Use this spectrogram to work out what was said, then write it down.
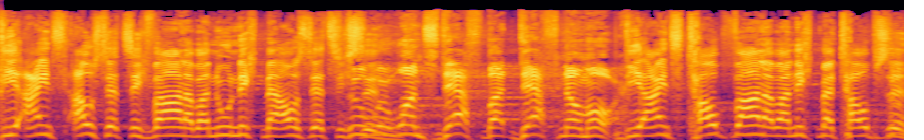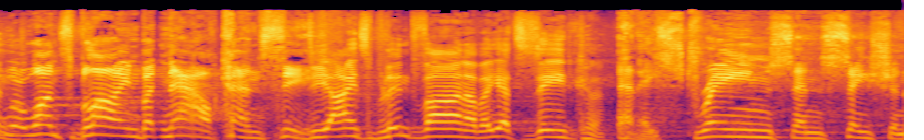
die einst aussätzig waren, aber nun nicht mehr aussätzig sind. once deaf but deaf no more. Die einst taub waren, aber nicht mehr taub Who sind. were once blind but now can see. Die einst blind waren, aber jetzt sehen können. And a strange sensation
